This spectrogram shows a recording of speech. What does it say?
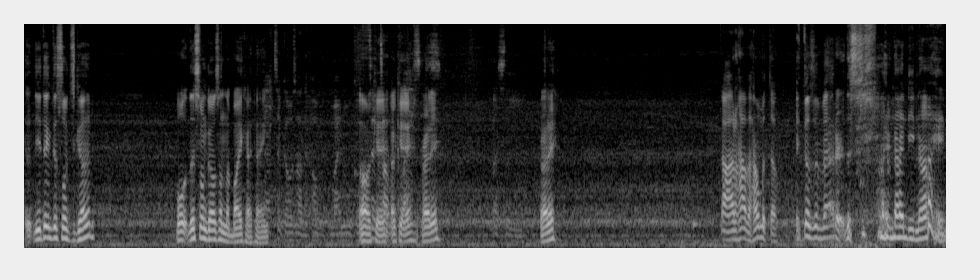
Do you think this looks good? Well, this one goes on the bike, I think. That's what goes on the helmet. Mine will go. Okay, on okay. glasses. Ready? That's the- Ready? No, I don't have a helmet though. It doesn't matter. This is 5.99.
